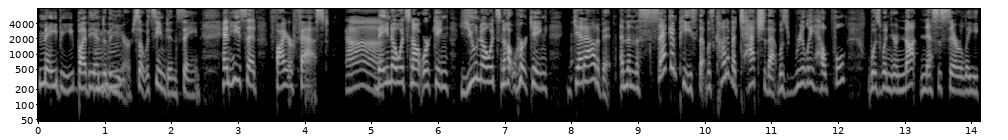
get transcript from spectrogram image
maybe by the end mm-hmm. of the mm-hmm. year. So it seemed insane. And he said, fire fast. Ah. They know it's not working. You know it's not working. Get out of it. And then the second piece that was kind of attached to that was really helpful was when you're not necessarily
